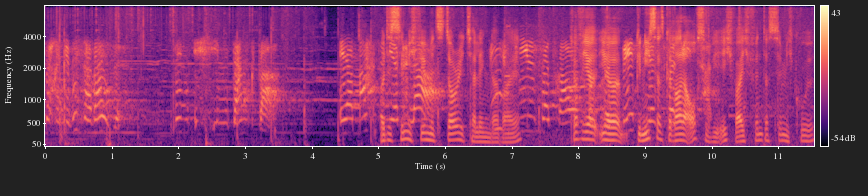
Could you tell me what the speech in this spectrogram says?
Doch in gewisser Weise Heute ist ziemlich viel mit Storytelling dabei. Ich hoffe, ihr, ihr genießt das gerade auch so wie ich, weil ich finde das ziemlich cool.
